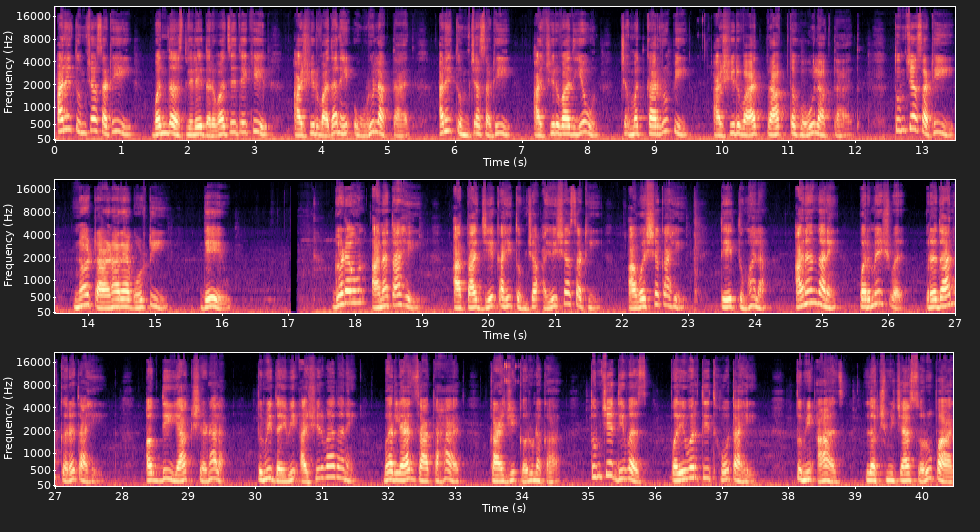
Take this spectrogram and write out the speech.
आणि तुमच्यासाठी बंद असलेले दरवाजे देखील आशीर्वादाने उघडू लागतात आणि तुमच्यासाठी आशीर्वाद येऊन चमत्कार रूपी आशीर्वाद प्राप्त होऊ लागतात. तुमच्यासाठी न टाळणाऱ्या गोष्टी देव घडवून आणत आहे. आता जे काही तुमच्या आयुष्यासाठी आवश्यक आहे ते तुम्हाला आनंदाने परमेश्वर प्रदान करत आहे. अगदी या क्षणाला तुम्ही दैवी आशीर्वादाने भरल्या जात आहात. काळजी करू नका. तुमचे दिवस परिवर्तित होत आहे. तुम्ही आज लक्ष्मीच्या स्वरूपात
